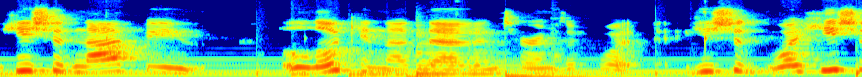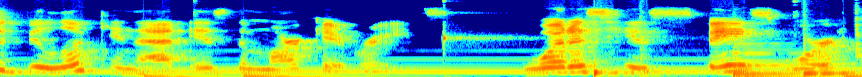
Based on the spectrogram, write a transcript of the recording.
he should not be looking at that in terms of what he should what he should be looking at is the market rates what is his space worth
